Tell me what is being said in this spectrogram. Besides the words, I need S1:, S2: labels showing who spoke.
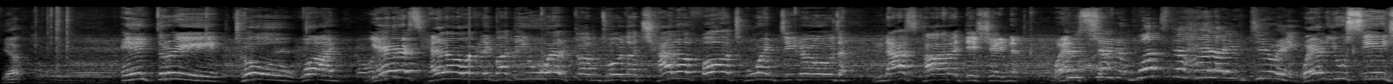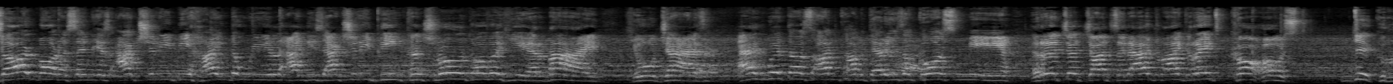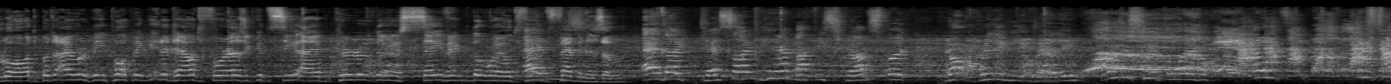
S1: Yep.
S2: In three, two, one. Yes, hello everybody. Welcome to the Channel 420 News NASCAR edition. Well,
S3: Richard, what the hell are you doing?
S2: well, you see, John Morrison is actually behind the wheel and is actually being controlled over here by Hugh Jazz. And with us on commentary is, of course, me, Richard Johnson, and my great co-host.
S4: Dick Rod, but I will be popping in and out for, as you can see, I am currently saving the world from
S3: And-
S4: feminism.
S3: And I guess I'm here, Muffy Scrubs, but not willingly, really. I'm just here for whatever.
